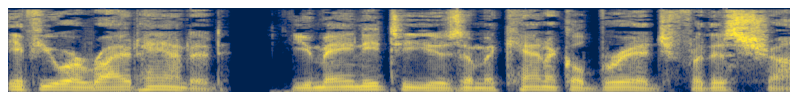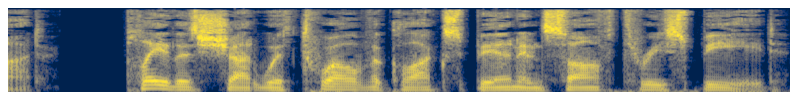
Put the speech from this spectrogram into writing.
If you are right-handed, you may need to use a mechanical bridge for this shot. Play this shot with 12 o'clock spin and soft 3 speed.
